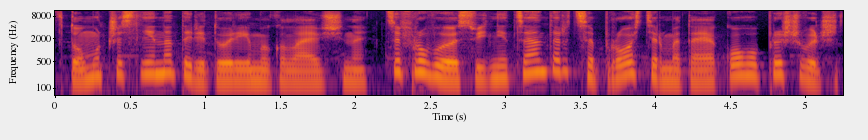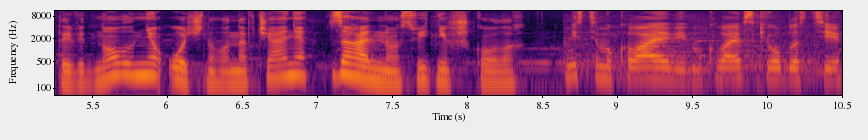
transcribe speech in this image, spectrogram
в тому числі на території Миколаївщини. Цифровий освітній центр це простір, мета якого пришвидшити відновлення очного навчання в загальноосвітніх школах. В місті Миколаєві, в Миколаївській області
